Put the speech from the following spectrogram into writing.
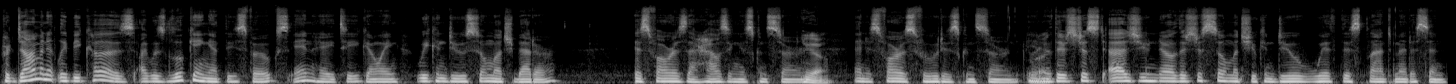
predominantly because I was looking at these folks in Haiti going, we can do so much better as far as their housing is concerned Yeah. and as far as food is concerned. You know, there's just, as you know, there's just so much you can do with this plant medicine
